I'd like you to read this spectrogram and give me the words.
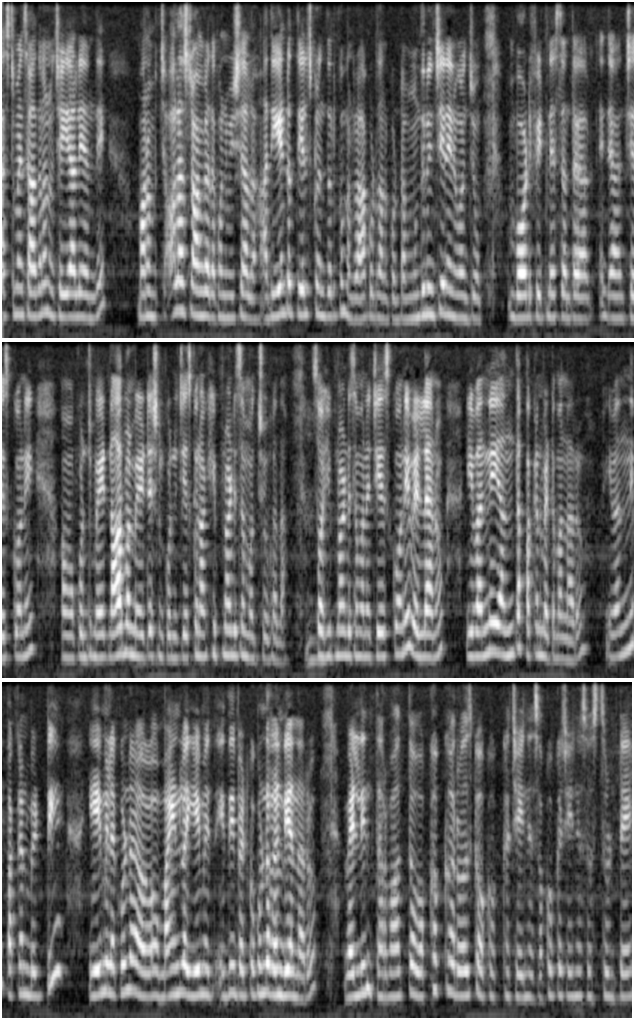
కష్టమైన సాధన నువ్వు చేయాలి అంది. మనం చాలా స్ట్రాంగ్ కదా కొన్ని విషయాలు. అది ఏంటో తేల్చుకునేంత వరకు మనం రాకూడదు అనుకుంటాం. ముందు నుంచే నేను కొంచెం బాడీ ఫిట్నెస్ అంతా చేసుకొని కొంచెం నార్మల్ మెడిటేషన్ కొన్ని చేసుకొని నాకు హిప్నాటిజం వచ్చు కదా. సో హిప్నాటిజం అనేది చేసుకొని వెళ్ళాను. ఇవన్నీ అంతా పక్కన పెట్టమన్నారు. ఇవన్నీ పక్కన పెట్టి ఏమీ లేకుండా మైండ్లో ఏమి ఇది పెట్టుకోకుండా రండి అన్నారు. వెళ్ళిన తర్వాత ఒక్కొక్క రోజుకి ఒక్కొక్క చేంజెస్ ఒక్కొక్క చేంజెస్ వస్తుంటే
